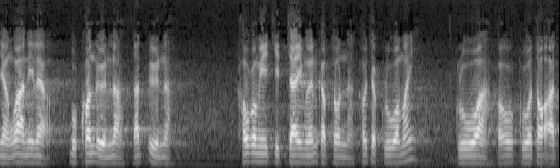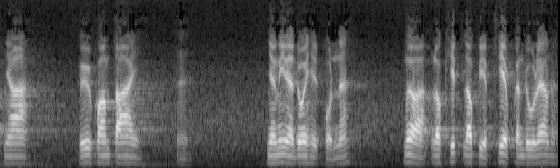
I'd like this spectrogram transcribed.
อย่างว่านี่แล้ว บุคคลอื่นล่ะ สัตว์อื่นล่ะ เขาก็มีจิตใจเหมือนกับตนน่ะเขาจะกลัวไหม กลัว เขากลัวต่ออัตญาคือความตาย อย่างนี้นะโดยเหตุผลนะ เมื่อเราคิดเราเปรียบเทียบกันดูแล้วนะ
